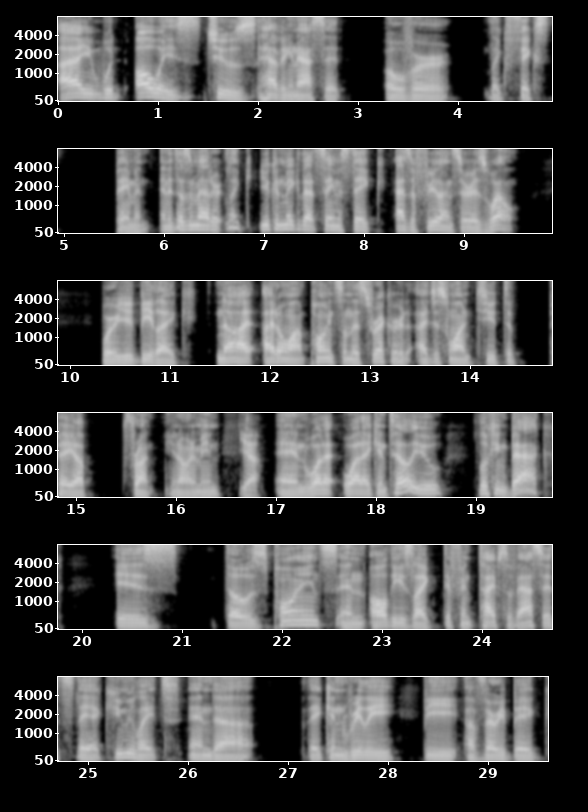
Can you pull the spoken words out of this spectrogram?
I would always choose having an asset over like fixed payment. And it doesn't matter, like you can make that same mistake as a freelancer as well, where you'd be like, no, I, I don't want points on this record. I just want you to pay up front. You know what I mean? Yeah. And what I, what I can tell you looking back is those points and all these like different types of assets they accumulate and uh, they can really be a very big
